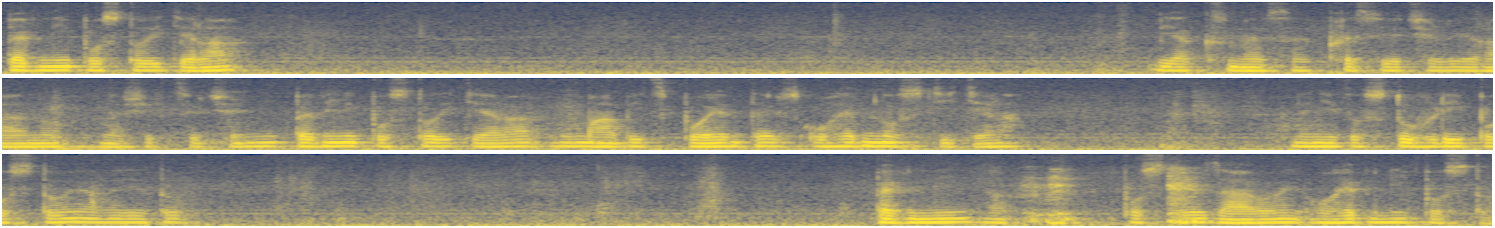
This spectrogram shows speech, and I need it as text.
pevný postoj těla, jak jsme se přesvědčili ráno v našich cvičení, pevný postoj těla má být spojen též s ohebností těla. Není to stuhlý postoj, ale je to pevný postoj zároveň ohebný postoj.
